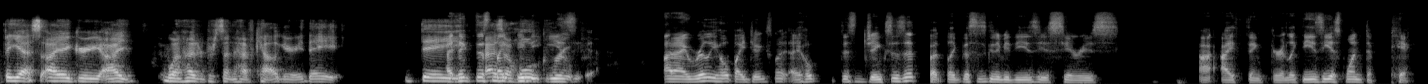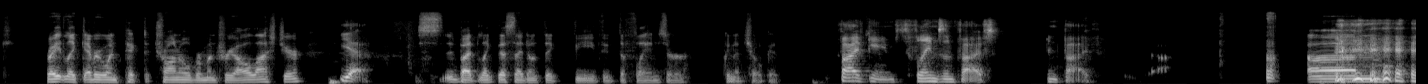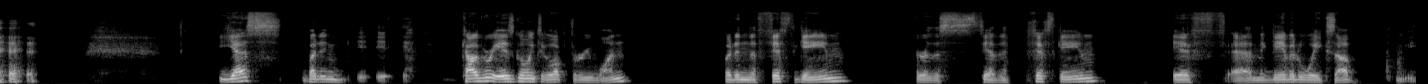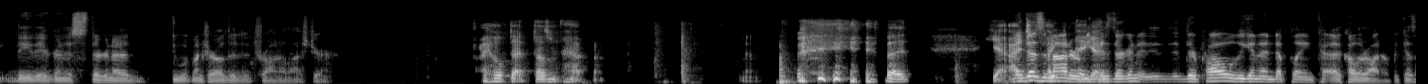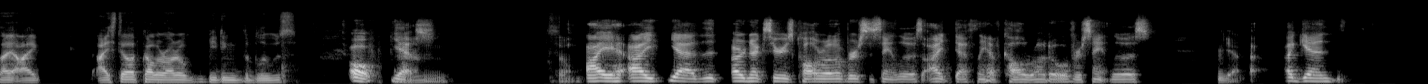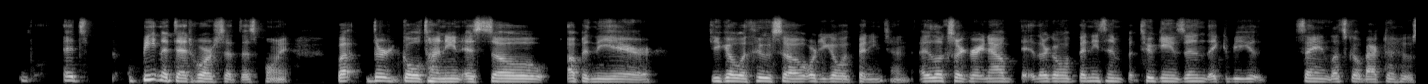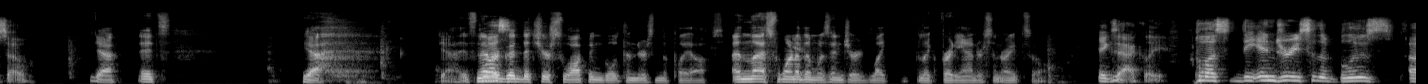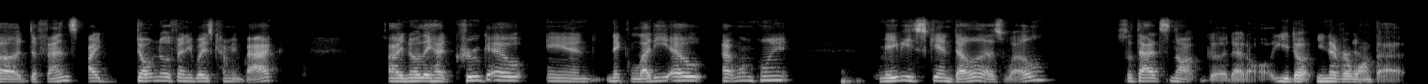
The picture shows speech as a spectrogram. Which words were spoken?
but yes, I agree. I 100% have Calgary. They, they, I think this as a might be whole the group, easy, and I really hope I jinx my. I hope this jinxes it, but like this is going to be the easiest series, I, I think, or like the easiest one to pick, right? Like everyone picked Toronto over Montreal last year, yeah, but like this, I don't think the the, the Flames are going to choke it. five games, Flames and fives in five. Um, yes, but in it- Calgary is going to go up three one, but in the fifth game, or this yeah the fifth game, if uh, McDavid wakes up, they they're gonna they're gonna do what Montreal did to Toronto last year. I hope that doesn't happen. Yeah. but yeah, I it doesn't I- matter again, because they're gonna they're probably gonna end up playing uh, Colorado because I I I still have Colorado beating the Blues. oh yes, Um, so I I yeah, the, our next series Colorado versus St. Louis. I definitely have Colorado over St. Louis. Yeah. Again, it's beating a dead horse at this point, but their goaltending is so up in the air. Do you go with Husso or do you go with Binnington? It looks like right now they're going with Binnington, but two games in, they could be saying, let's go back to Husso. yeah, it's yeah. Yeah, it's never Plus- good that you're swapping goaltenders in the playoffs unless one of them was injured, like like Freddie Andersen, right? So Exactly. Plus the injuries to the Blues uh, defense. I don't know if anybody's coming back. I know they had Krug out and Nick Leddy out at one point. Maybe Scandella as well. So that's not good at all. You don't. You never Yeah. want that.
